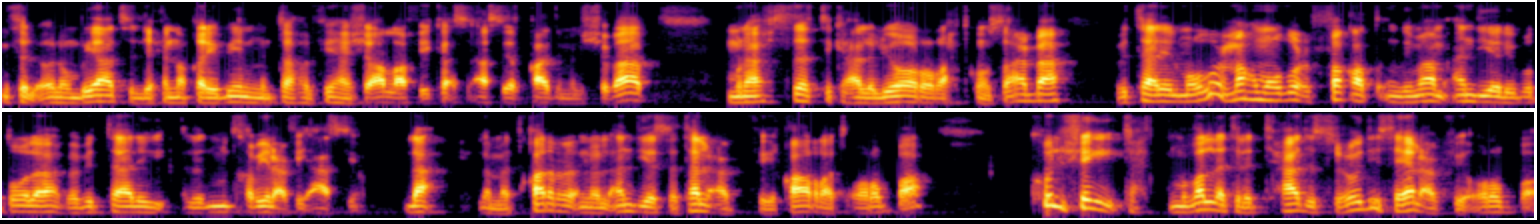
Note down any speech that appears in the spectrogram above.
مثل الاولمبياد اللي إحنا قريبين من التاهل فيها إن شاء الله في كأس آسيا القادم للشباب. منافستك على اليورو راح تكون صعبة. بالتالي الموضوع ما هو موضوع فقط انضمام أندية لبطولة فبالتالي المنتخب يلعب في آسيا. لا لما تقرر إنه الأندية ستلعب في قارة أوروبا كل شيء تحت مظلة الاتحاد السعودي سيلعب في أوروبا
